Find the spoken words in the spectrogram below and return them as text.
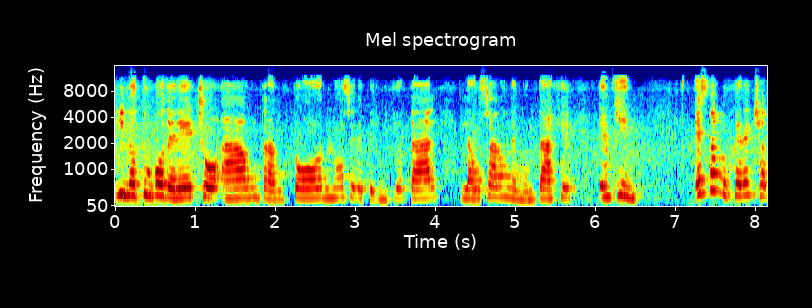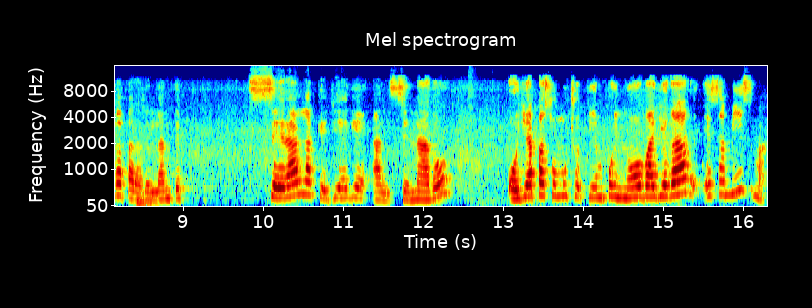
y no tuvo derecho a un traductor, no se le permitió tal, la usaron de montaje, en fin, esta mujer echada para adelante será la que llegue al Senado o ya pasó mucho tiempo y no va a llegar esa misma.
